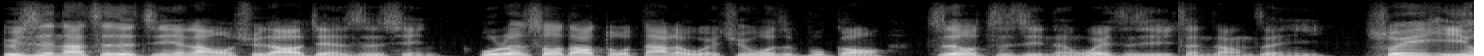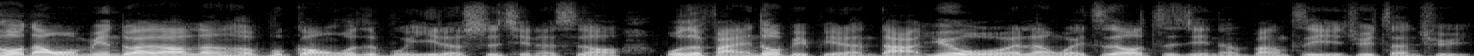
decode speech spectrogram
于是那次的经验让我学到一件事情：无论受到多大的委屈或是不公，只有自己能为自己伸张正义。所以以后当我面对到任何不公或是不义的事情的时候，我的反应都比别人大，因为我会认为只有自己能帮自己去争取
